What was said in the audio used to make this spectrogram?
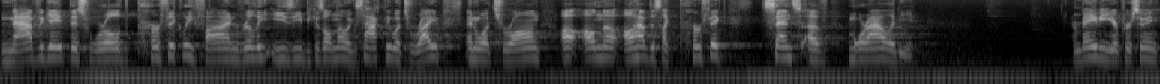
navigate this world perfectly fine, really easy, because I'll know exactly what's right and what's wrong. I'll, I'll know, I'll have this like perfect sense of morality. Or maybe you're pursuing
